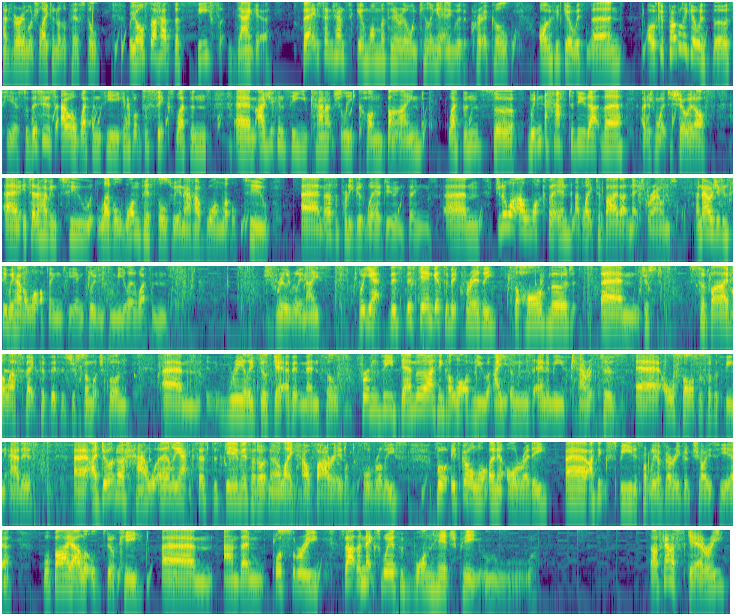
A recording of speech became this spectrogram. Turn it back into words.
I'd very much like another pistol. We also have the Thief Dagger. 30% chance to gain one material when killing an enemy with a critical, or we could go with burn. Or we could probably go with both here. So this is our weapons here. You can have up to six weapons. Um, as you can see, you can actually combine weapons. So we didn't have to do that there. I just wanted to show it off. Um, instead of having two level 1 pistols, we now have one level 2. Um, that's a pretty good way of doing things. Um, do you know what? I'll lock that in. I'd like to buy that next round. And now, as you can see, we have a lot of things here, including some melee weapons which is really, really nice. But yeah, this, this game gets a bit crazy. The Horde mode, um, just survival aspect of this is just so much fun. Um, really does get a bit mental. From the demo, I think a lot of new items, enemies, characters, uh, all sorts of stuff has been added. Uh, I don't know how early access this game is. I don't know like how far it is off the full release, but it's got a lot in it already. Uh, I think speed is probably a very good choice here. We'll buy our little ducky. Um, and then plus three. Start the next wave with one HP. Ooh. That's kind of scary.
